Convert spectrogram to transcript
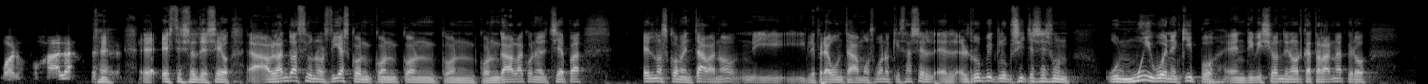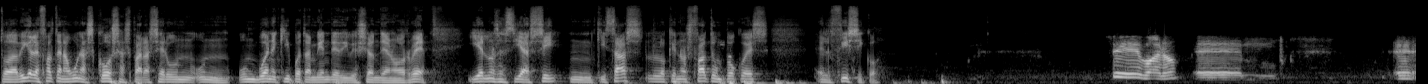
bueno, ojalá. Eh, este es el deseo. Hablando hace unos días con, con, con, con, Gala, con el Chepa, él nos comentaba, ¿no? Y, le preguntábamos, bueno, quizás el, el, Rugby Club Sitges es un, un muy buen equipo en División de Honor Catalana, pero todavía le faltan algunas cosas para ser un, un, un, buen equipo también de División de Honor B. Y él nos decía, sí, mm, quizás lo que nos falta un poco es el físico. Sí, bueno, eh, eh,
